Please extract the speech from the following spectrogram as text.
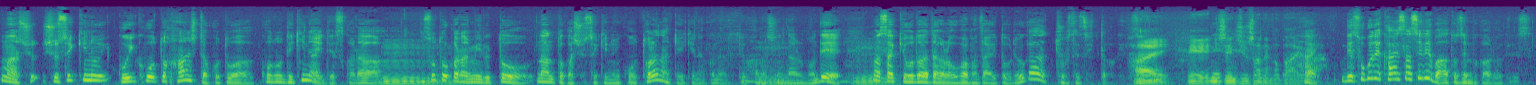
まあ、主主席のご意向と反したことは行動できないですから、外から見ると、なんとか主席の意向を取らなきゃいけなくなるという話になるので、まあ、先ほどはだからオバマ大統領が直接言ったわけですよね。はいえー、2013年の場合は。はい、でそこで変えさせればあと全部変わるわけです。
